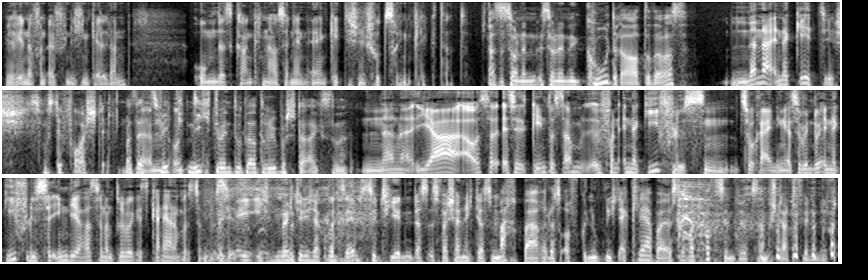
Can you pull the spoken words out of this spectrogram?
wir reden da von öffentlichen Geldern, um das Krankenhaus einen energetischen Schutzring gelegt hat. Also so einen, so einen Kuhdraht oder was? Nein, nein, energetisch. Das musst du dir vorstellen. Also er ähm, zwickt ähm, nicht, wenn du da drüber steigst, oder? Nein, nein, ja, außer, also es geht darum, von Energieflüssen zu reinigen. Also wenn du Energieflüsse in dir hast und dann drüber gehst, keine Ahnung, was dann passiert. Ich, ich möchte dich ja kurz selbst zitieren, das ist wahrscheinlich das Machbare, das oft genug nicht erklärbar ist, aber trotzdem wirksam stattfindet.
